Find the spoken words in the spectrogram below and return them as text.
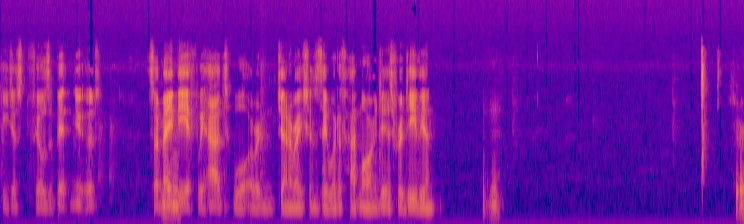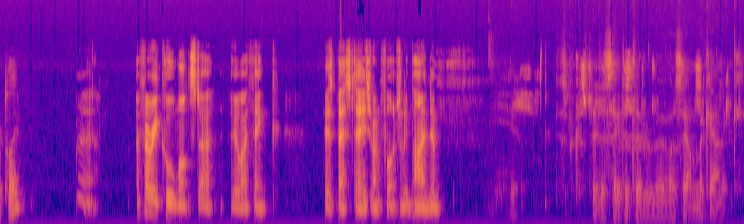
he just feels a bit neutered. So Mm-hmm. maybe if we had water in Generations, they would have had more ideas for a deviant. Fair play. Yeah. A very cool monster who I think his best days are unfortunately behind him. Yeah, just because they decided to remove a certain mechanic.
